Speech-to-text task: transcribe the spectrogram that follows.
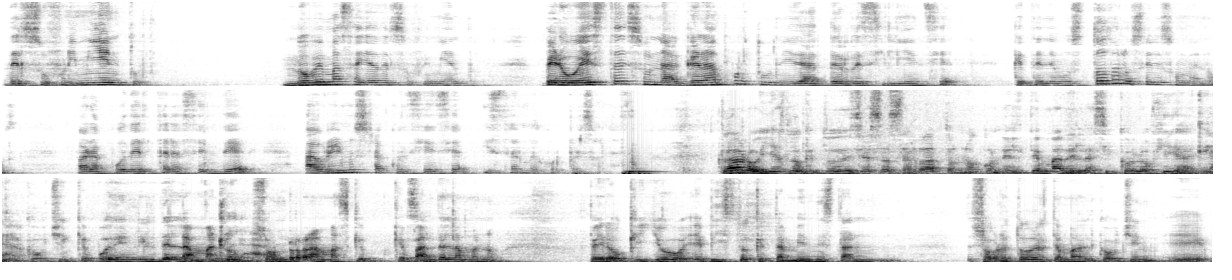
del sufrimiento, no ve más allá del sufrimiento. Pero esta es una gran oportunidad de resiliencia que tenemos todos los seres humanos para poder trascender, abrir nuestra conciencia y ser mejor personas. Claro, y es lo que tú decías hace rato, ¿no? Con el tema de la psicología y el coaching, que pueden ir de la mano, son ramas que, van de la mano, pero que yo he visto que también están, sobre todo el tema del coaching eh,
